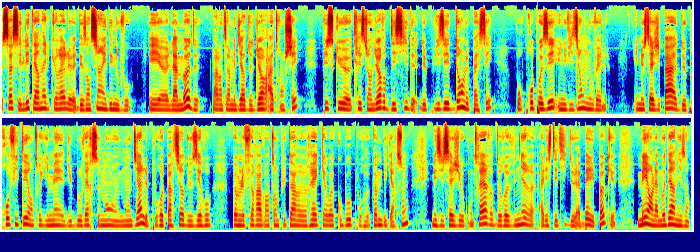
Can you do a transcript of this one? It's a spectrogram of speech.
ça c'est l'éternelle querelle des anciens et des nouveaux. Et euh, la mode, par l'intermédiaire de Dior, a tranché puisque euh, Christian Dior décide de puiser dans le passé pour proposer une vision nouvelle. Il ne s'agit pas de profiter entre guillemets du bouleversement euh, mondial pour repartir de zéro comme le fera 20 ans plus tard euh, Rei Kawakubo pour Comme des garçons, mais il s'agit au contraire de revenir à l'esthétique de la belle époque, mais en la modernisant.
